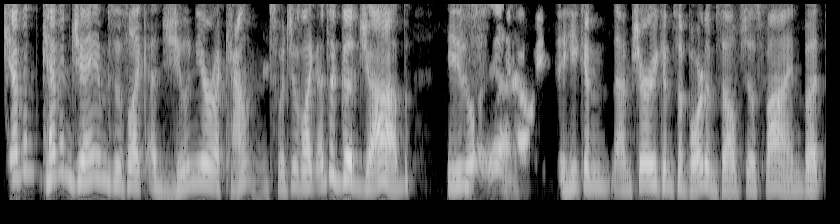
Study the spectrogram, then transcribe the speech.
Kevin Kevin James is like a junior accountant, which is like that's a good job. He's Sure, yeah. you know he, he can I'm sure he can support himself just fine, but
